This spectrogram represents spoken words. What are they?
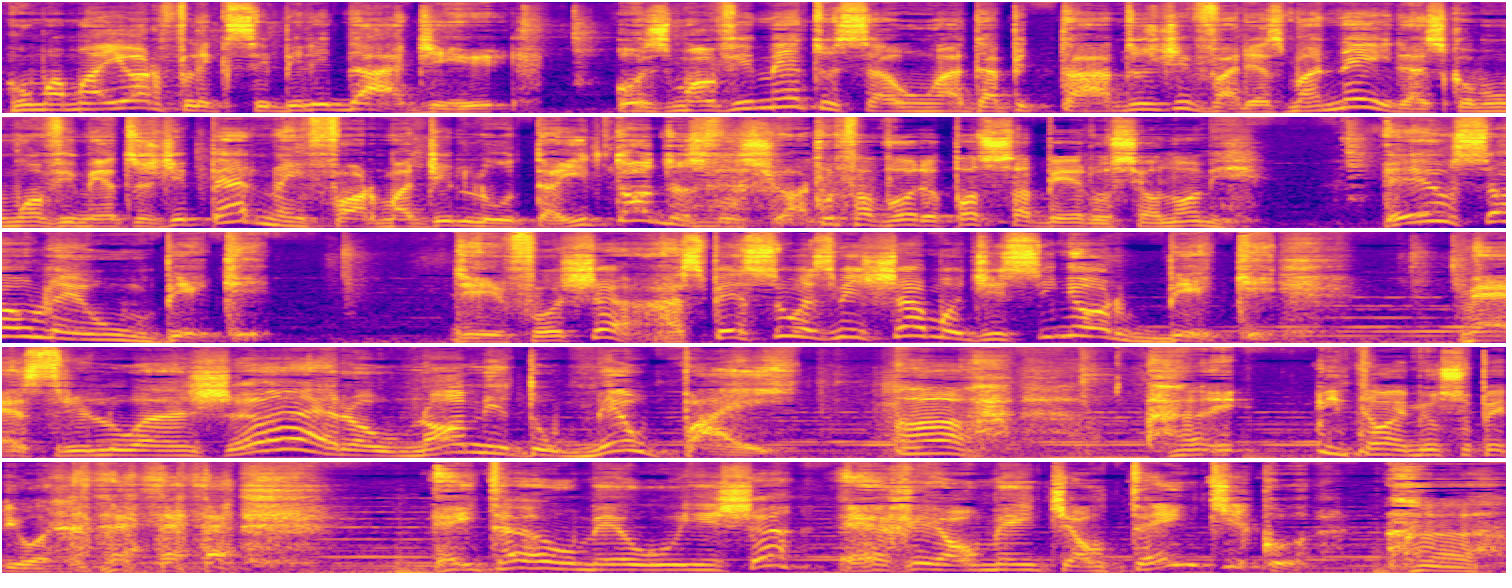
uma maior flexibilidade. Os movimentos são adaptados de várias maneiras, como movimentos de perna em forma de luta, e todos funcionam. Por favor, eu posso saber o seu nome? Eu sou Leon Bick. De Foshan, as pessoas me chamam de Sr. Bick. Mestre Luan Shan era o nome do meu pai. Ah, então é meu superior. então meu Isha é realmente autêntico? Ah,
